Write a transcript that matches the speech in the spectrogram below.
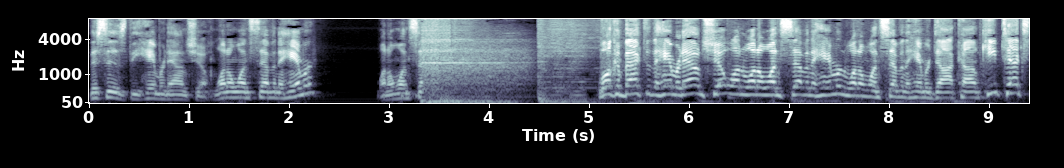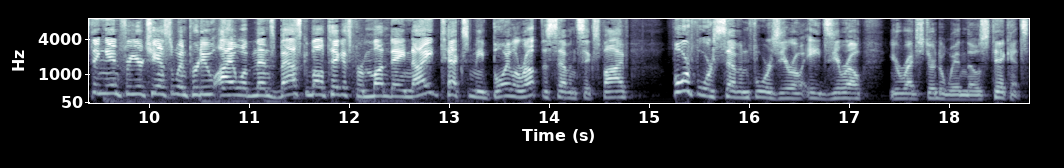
This is the Hammer Down Show. 1017 The Hammer, 1017. Welcome back to the Hammer Down Show on 1017 The Hammer and 1017thehammer.com. Keep texting in for your chance to win Purdue Iowa men's basketball tickets for Monday night. Text me Boiler Up to 765 447 4080. You're registered to win those tickets.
